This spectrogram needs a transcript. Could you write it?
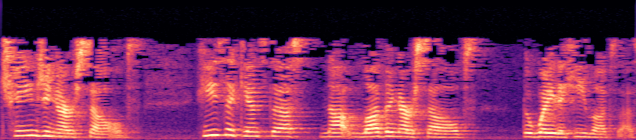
changing ourselves. He's against us not loving ourselves the way that He loves us.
